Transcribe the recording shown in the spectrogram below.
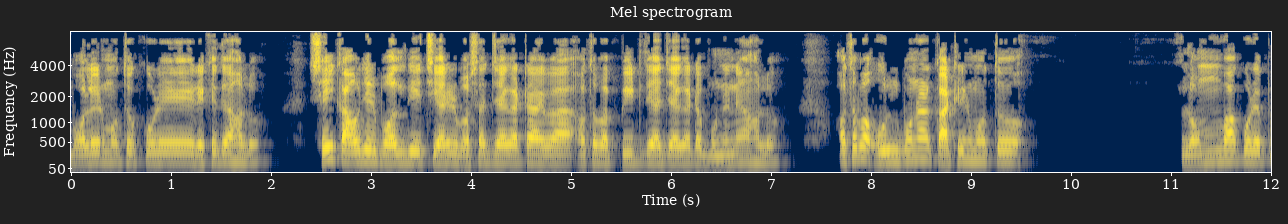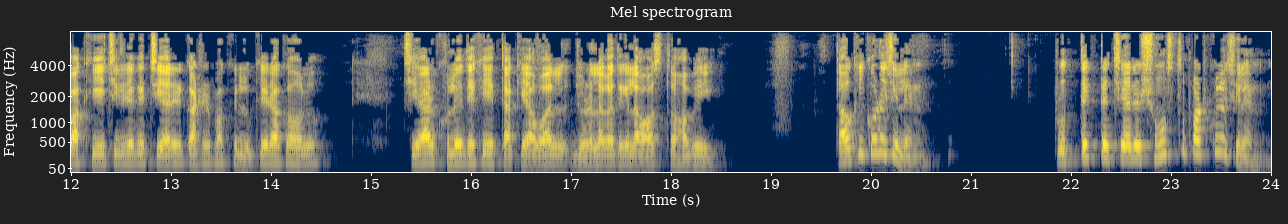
বলের মতো করে রেখে দেওয়া হলো। সেই কাগজের বল দিয়ে চেয়ারের বসার জায়গাটা বা অথবা পিঠ দেওয়ার জায়গাটা বুনে নেওয়া হলো। অথবা উল বোনার কাঠির মতো লম্বা করে পাকিয়ে চিঠিটাকে চেয়ারের কাঠের পাখি লুকিয়ে রাখা হলো। চেয়ার খুলে দেখে তাকে আবার জোড়া লাগাতে গেলে আওয়াজ তো হবেই। তাও কি করেছিলেন? প্রত্যেকটা চেয়ারের সমস্ত পার্ট খুলেছিলেন?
